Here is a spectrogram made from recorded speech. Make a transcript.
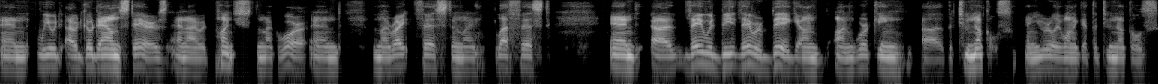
And we would, I would go downstairs and I would punch the makiwara and with my right fist and my left fist and uh, they would be they were big on on working uh, the two knuckles and you really want to get the two knuckles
